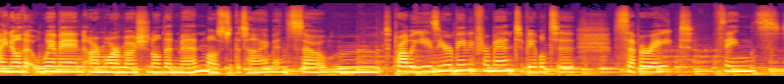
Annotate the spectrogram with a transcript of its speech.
I know that women are more emotional than men most of the time. And so mm, it's probably easier, maybe, for men to be able to separate things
